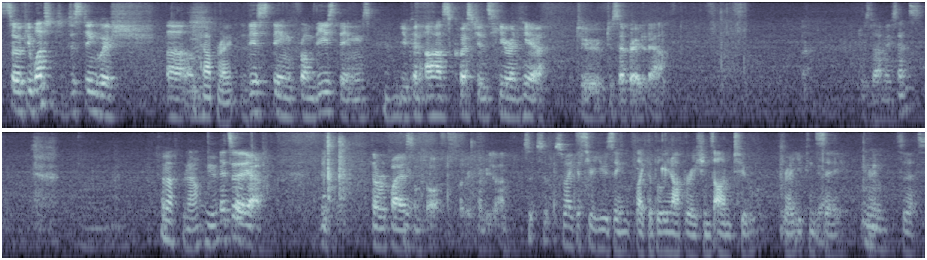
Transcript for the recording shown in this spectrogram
so if you wanted to distinguish um, Top right. this thing from these things, Mhm. you can ask questions here and here to, to separate it out. Does that make sense? Enough for now. Yeah. It's a, yeah, it, that requires some thought, but it can be done. So, so, so I guess you're using like the Boolean operations on two, right? You can Yeah. say, right? Mhm. So that's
